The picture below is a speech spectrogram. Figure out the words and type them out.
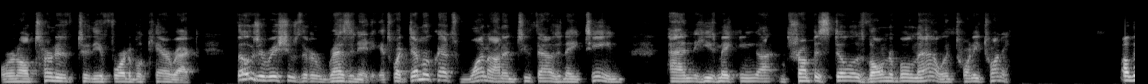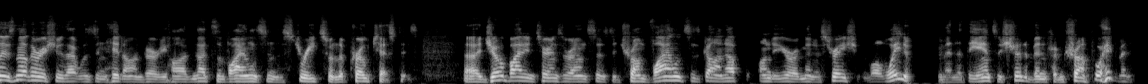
or an alternative to the Affordable Care Act, those are issues that are resonating. It's what Democrats won on in 2018, and he's making uh, Trump is still as vulnerable now in 2020. Well, there's another issue that wasn't hit on very hard, and that's the violence in the streets from the protesters. Uh, Joe Biden turns around and says to Trump, violence has gone up under your administration. Well, wait a minute. The answer should have been from Trump. Wait a minute.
